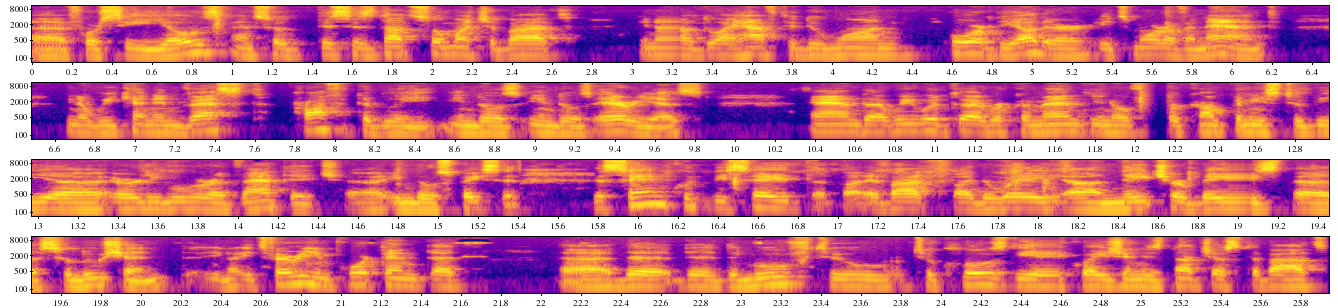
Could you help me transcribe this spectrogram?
uh, for CEOs. And so this is not so much about you know do I have to do one or the other. It's more of an and. You know, we can invest profitably in those in those areas. And uh, we would uh, recommend you know for companies to be a early mover advantage uh, in those spaces. The same could be said about, about by the way uh, nature based uh, solution. You know it's very important that uh, the, the the move to to close the equation is not just about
